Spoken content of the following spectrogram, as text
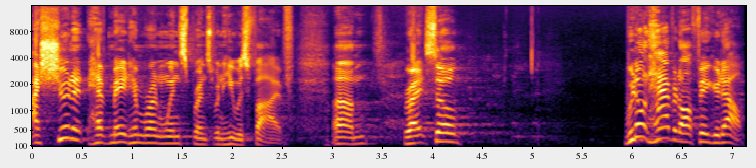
I shouldn't have made him run wind sprints when he was five, um, right? So we don't have it all figured out.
